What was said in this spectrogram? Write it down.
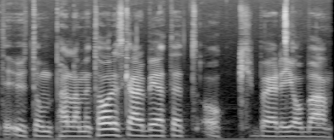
det utomparlamentariska arbetet och började jobba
